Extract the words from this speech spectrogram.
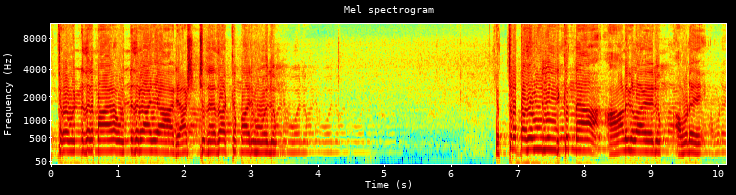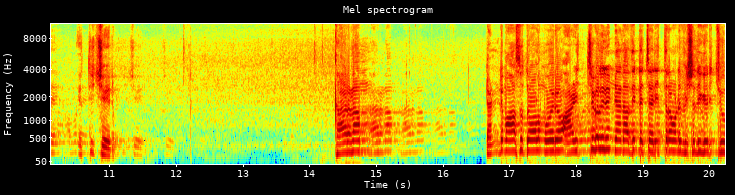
എത്ര ഉന്നതമായ ഉന്നതരായ രാഷ്ട്രീയ നേതാക്കന്മാർ പോലും എത്ര പദവിയിൽ ഇരിക്കുന്ന ആളുകളായാലും അവിടെ എത്തിച്ചേരും. കാരണം രണ്ടു മാസത്തോളം ഓരോ ആഴ്ചകളിലും ഞാൻ അതിന്റെ ചരിത്രം അവിടെ വിശദീകരിച്ചു.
